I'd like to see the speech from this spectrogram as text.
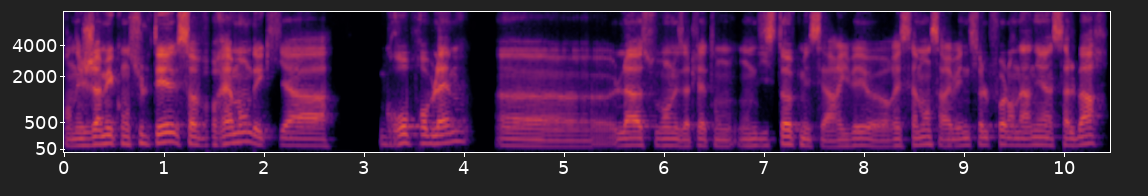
on n'est jamais consulté, sauf vraiment dès qu'il y a gros problème. Euh, là, souvent, les athlètes ont, dit stop, mais c'est arrivé euh, récemment. C'est arrivé une seule fois l'an dernier à Salbar,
